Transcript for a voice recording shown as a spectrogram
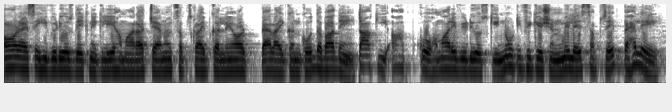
और ऐसे ही वीडियोस देखने के लिए हमारा चैनल सब्सक्राइब कर लें और बेल आइकन को दबा दें ताकि आपको हमारे वीडियोस की नोटिफिकेशन मिले सबसे पहले।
